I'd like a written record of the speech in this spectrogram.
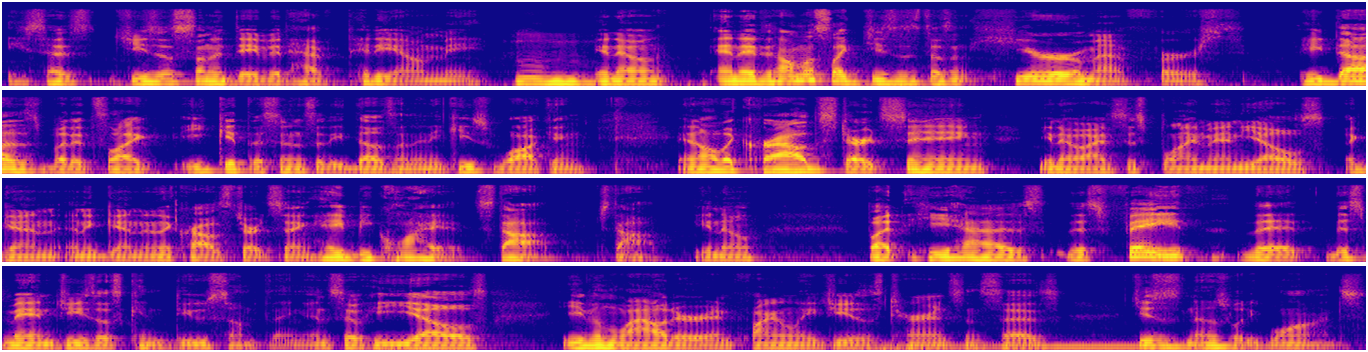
he says Jesus son of David have pity on me Hmm. you know? And it's almost like Jesus doesn't hear him at first. He does but it's like you get the sense that he doesn't and he keeps walking. And all the crowd starts saying you know as this blind man yells again and again and the crowd starts saying hey be quiet. Stop. Stop you know but he has this faith that this man Jesus can do something, and so he yells even louder. And finally, Jesus turns and says, "Jesus knows what he wants.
